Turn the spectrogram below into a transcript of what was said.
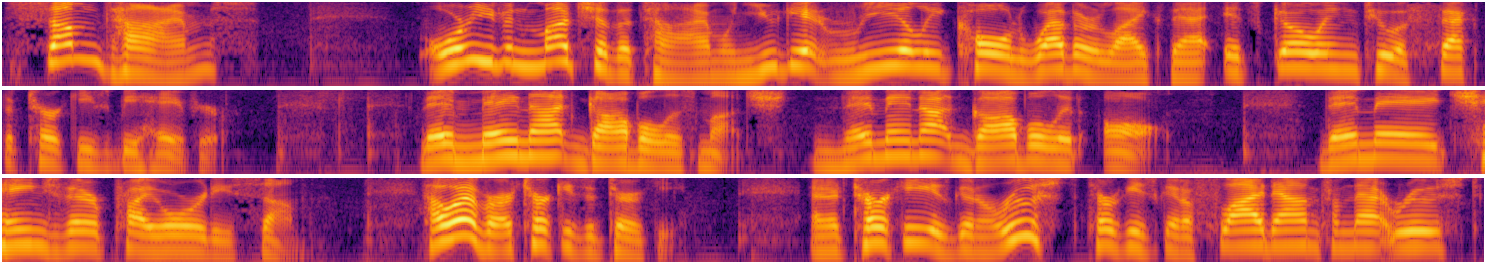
Sometimes or even much of the time when you get really cold weather like that, it's going to affect the turkey's behavior. They may not gobble as much. They may not gobble at all. They may change their priorities some. However, a turkey's a turkey. And a turkey is going to roost. A turkey is going to fly down from that roost.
